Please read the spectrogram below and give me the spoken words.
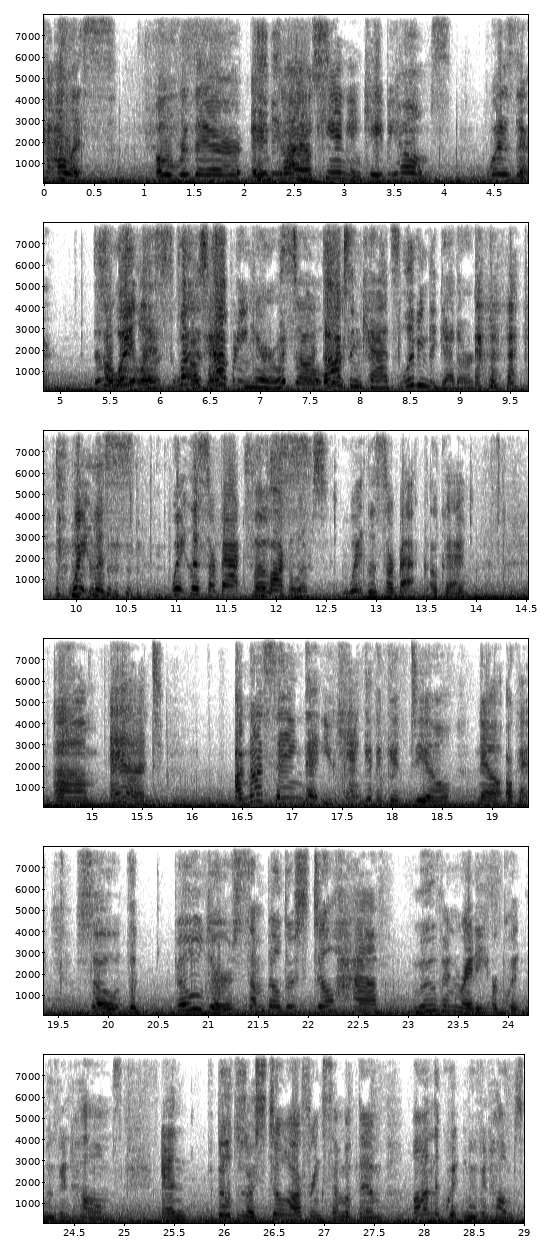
Talus over there in Kyle Homes. Canyon, KB Homes. What is there? There's a, wait list. What is Okay. happening here? What's So- dogs and cats living together? wait lists wait lists are back folks apocalypse. wait lists are back okay um and i'm not saying that you can't get a good deal now okay so the builders some builders still have move-in ready or quick move-in homes and the builders are still offering some of them on the quick move-in homes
